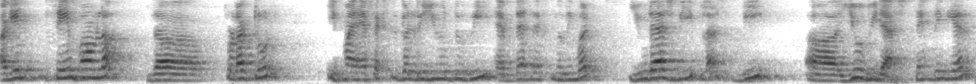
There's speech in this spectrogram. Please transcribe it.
Again same formula. The product rule. If my fx is equal to u into v f dash x nothing but u dash v plus v uh, u v dash. Same thing here.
